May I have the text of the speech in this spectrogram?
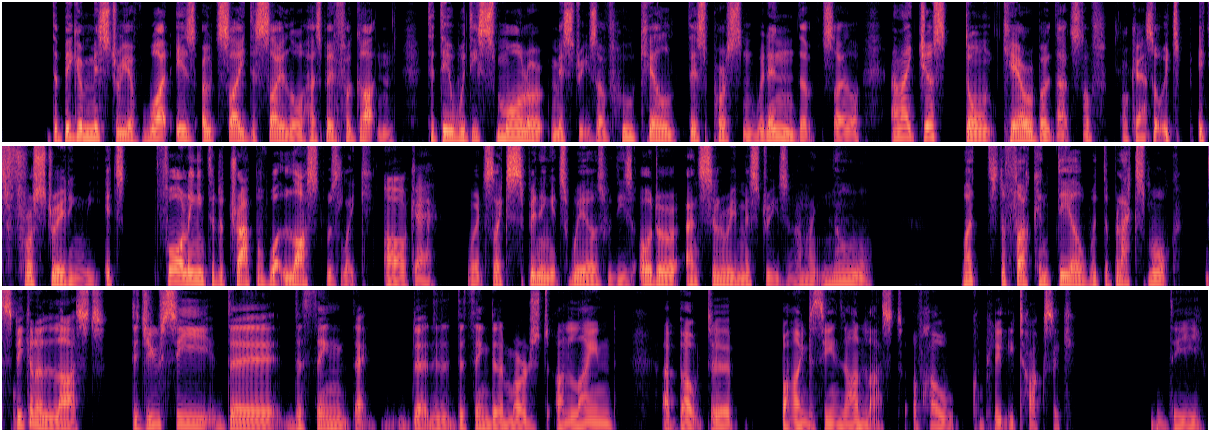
the bigger mystery of what is outside the silo has been forgotten to deal with these smaller mysteries of who killed this person within the silo. And I just don't care about that stuff. Okay. So it's it's frustrating me. It's falling into the trap of what Lost was like Oh, okay. Where it's like spinning its wheels with these other ancillary mysteries. And I'm like, no, what's the fucking deal with the black smoke? Speaking of Lost, did you see the the thing that the the, thing that emerged online about the behind the scenes on Lost of how completely toxic the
